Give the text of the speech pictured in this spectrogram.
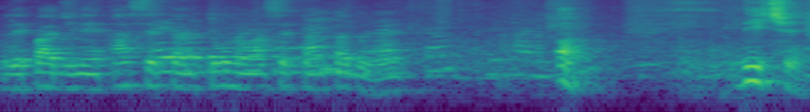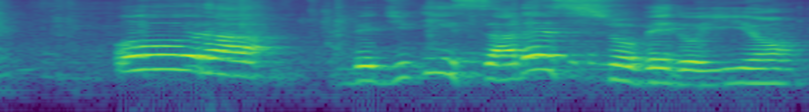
le pagine A71 A72? Oh, dice, ora, Issa, adesso vedo io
